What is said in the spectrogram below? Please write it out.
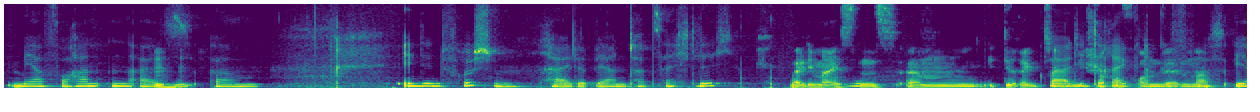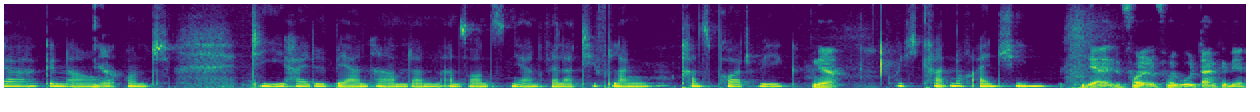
mehr vorhanden als mhm. ähm, in den frischen Heidelbeeren tatsächlich. Weil die meistens ähm, direkt Weil die direkt werden. Ne? Ja, genau. Ja. Und die Heidelbeeren haben dann ansonsten ja einen relativ langen Transportweg. Ja. Wollte ich gerade noch einschieben. Ja, voll, voll gut, danke dir.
